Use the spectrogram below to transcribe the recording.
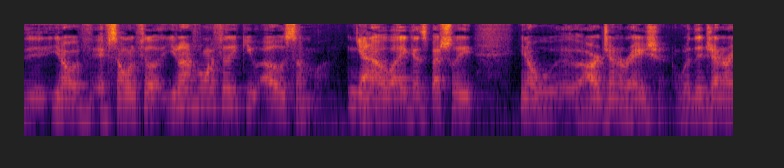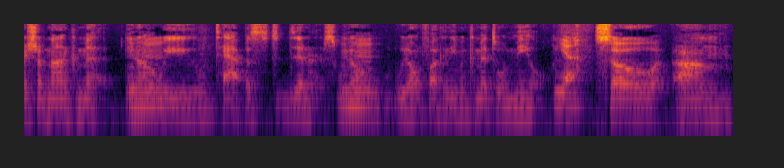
you know if, if someone feel you don't ever want to feel like you owe someone. Yeah. You know, like especially you know our generation. We're the generation of non-commit. You know, mm-hmm. we tapast dinners. We mm-hmm. don't we don't fucking even commit to a meal. Yeah. So um,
